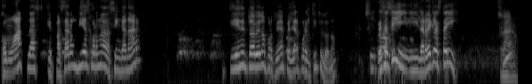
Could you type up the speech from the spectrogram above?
como Atlas, que pasaron 10 jornadas sin ganar, tienen todavía una oportunidad de pelear por el título, ¿no? es así, y la regla está ahí. Claro.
